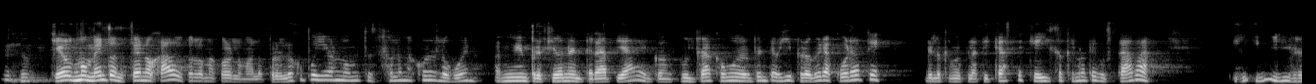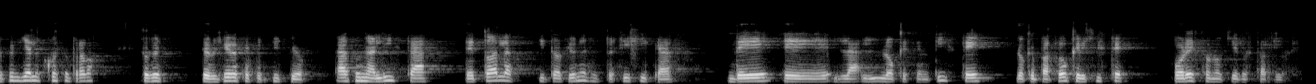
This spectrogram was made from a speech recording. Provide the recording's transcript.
Llega un momento donde estoy enojado y solo me acuerdo de lo malo, pero luego puede llegar un momento donde solo me acuerdo de lo bueno. A mí me impresiona en terapia, en consulta, como de repente, oye, pero a ver, acuérdate de lo que me platicaste que hizo que no te gustaba. Y, y, de repente ya les cuesta trabajo. Entonces, te refiero a este ejercicio. Haz una lista de todas las situaciones específicas de eh, lo que sentiste, lo que pasó, que dijiste, por eso no quiero estar relacionado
